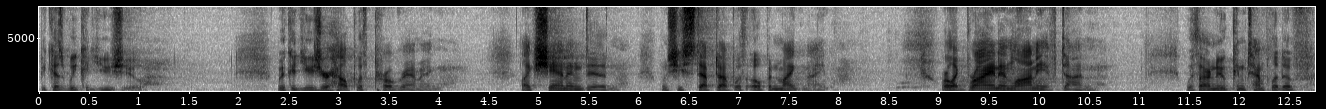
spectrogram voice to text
Because we could use you. We could use your help with programming, like Shannon did when she stepped up with open mic night, or like Brian and Lonnie have done with our new contemplative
